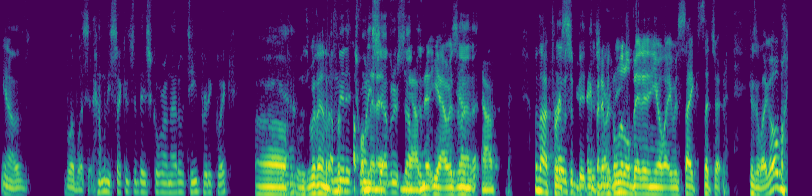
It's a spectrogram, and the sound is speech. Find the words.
you know, what was it? How many seconds did they score on that OT? Pretty quick. Uh, Yeah. It was within A minute couple minutes. 27 or Yeah, something. mi- Yeah, it was. Yeah, in- that- yeah. Well, not first, a bit but it was a little bit, and you're like, it was like such a because they're like, oh my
